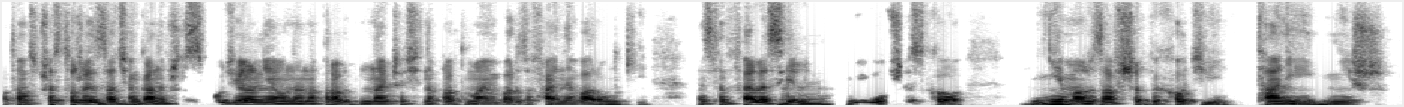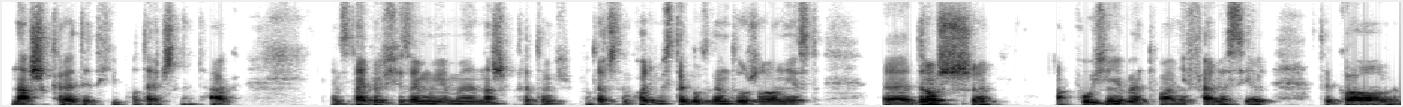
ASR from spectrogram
natomiast przez to, że jest Mhm. zaciągany przez spółdzielnię, one naprawdę, najczęściej naprawdę mają bardzo fajne warunki. Więc ten felesiel Mhm. mimo wszystko niemal zawsze wychodzi taniej niż nasz kredyt hipoteczny, tak? Więc najpierw się zajmujemy naszym kredytem hipotecznym, choćby z tego względu, że on jest e, droższy, a później ewentualnie Felesiel. Tylko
